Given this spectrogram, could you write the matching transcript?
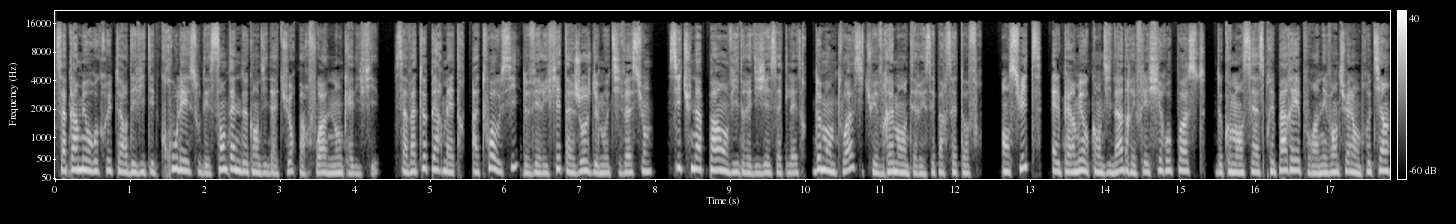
Ça permet au recruteur d'éviter de crouler sous des centaines de candidatures parfois non qualifiées. Ça va te permettre, à toi aussi, de vérifier ta jauge de motivation. Si tu n'as pas envie de rédiger cette lettre, demande-toi si tu es vraiment intéressé par cette offre. Ensuite, elle permet au candidat de réfléchir au poste, de commencer à se préparer pour un éventuel entretien,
